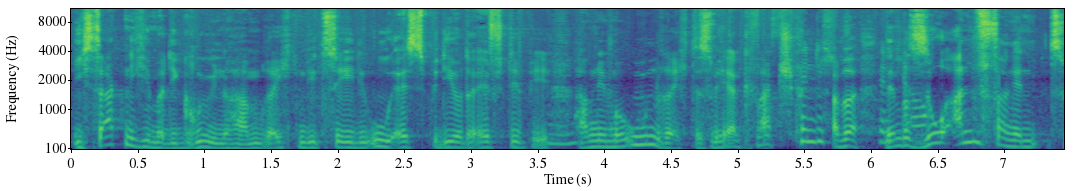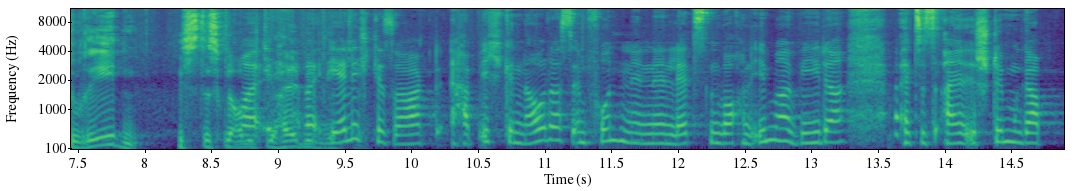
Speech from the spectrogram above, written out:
Ich sage nicht immer, die Grünen haben Recht und die CDU, SPD oder FDP haben immer Unrecht. Das wäre ja Quatsch. Ich- Aber wenn wir so anfangen zu reden, ist das, glaube ich, die halbe Aber ehrlich gesagt habe ich genau das empfunden in den letzten Wochen immer wieder, als es Stimmen gab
